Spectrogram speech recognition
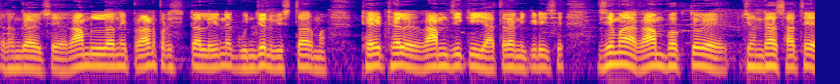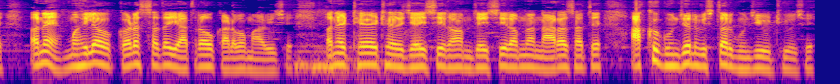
રંગાયો છે. રામલલ્લાની પ્રાણ પ્રતિષ્ઠા લઈને ગુંજન વિસ્તારમાં ઠેર ઠેર રામજી કી યાત્રા નીકળી છે, જેમાં રામ ભક્તોએ ઝંડા સાથે અને મહિલાઓ કળશ સાથે યાત્રાઓ કાઢવામાં આવી છે અને ઠેર ઠેર જય શ્રી રામ, જય શ્રી રામના નારા સાથે આખું ગુંજન વિસ્તાર ગુંજી ઉઠ્યું છે.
